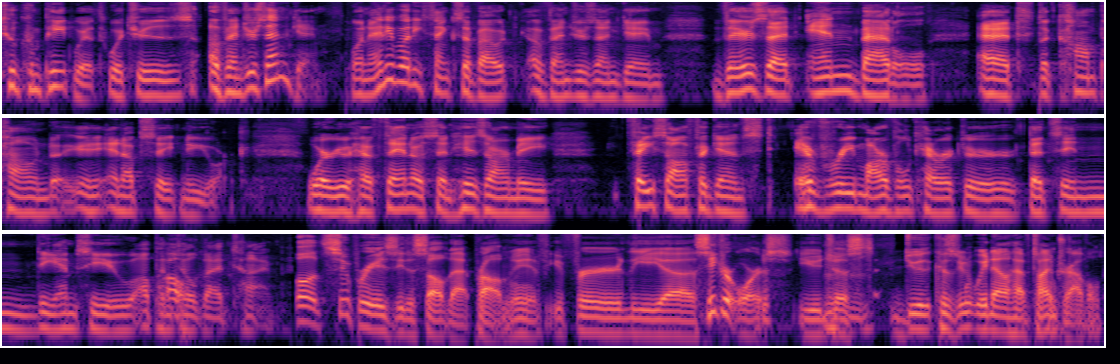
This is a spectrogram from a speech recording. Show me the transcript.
to compete with, which is Avengers Endgame. When anybody thinks about Avengers Endgame, there's that end battle at the compound in, in upstate New York, where you have Thanos and his army face off against every Marvel character that's in the MCU up until that time. Well, it's super easy to solve that problem. If you, for the uh, Secret Wars, you just do because we now have time travel.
